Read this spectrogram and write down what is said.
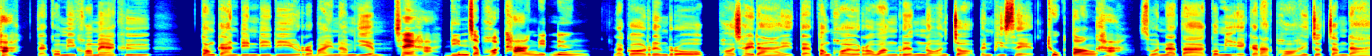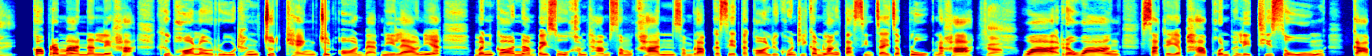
ค่ะ แต่ก็มีข้อแม้คือ ต้องการดินดีๆ ระบายน้ำเยี่ยม ใช่ค่ะ ดินเฉพาะทางนิดนึง แล้วก็เรื่องโรคพอใช้ได้ แต่ต้องคอยระวังเรื่องหนอนเจาะเป็นพิเศษ ถูกต้องค่ะ ส่วนหน้าตาก็มีเอกลักษณ์พอให้จดจำได้ ก็ประมาณนั้นเลยค่ะ คือพอเรารู้ทั้งจุดแข็งจุดอ่อนแบบนี้แล้วเนี่ย มันก็นำไปสู่คำถามสำคัญสำหรับเกษตรกรหรือคนที่กำลังตัดสินใจจะปลูกนะคะ ครับ ว่าระหว่างศักยภาพผลผลิตที่สูง กับ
